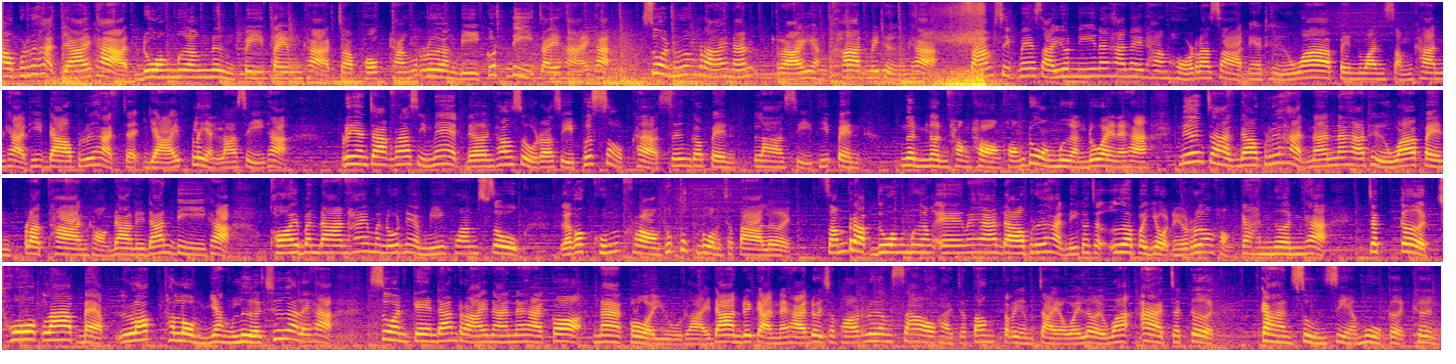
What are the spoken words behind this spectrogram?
าวพฤหัสย้ายค่ะ ดวงเมือง1ปีเต็มค่ะ จะพบทั้งเรื่องดีก็ดีใจหายค่ะ ส่วนเรื่องร้ายนั้นร้ายอย่างคาดไม่ถึงค่ะ 30 เมษายนนี้นะคะ ในทางโหราศาสตร์เนี่ยถือว่าเป็นวันสำคัญค่ะ ที่ดาวพฤหัสจะย้ายเปลี่ยนราศีค่ะ เปลี่ยนจากราศีเมษเดินเข้าสู่ราศีพฤษภค่ะ ซึ่งก็เป็นราศีที่เป็น เงินเงินทองทองของดวงเมืองด้วยนะคะ เนื่องจากดาวพฤหัสนั้นนะคะ ถือว่าเป็นประธานของดาวในด้านดีค่ะ คอยบันดาลให้มนุษย์เนี่ยมีความสุข แล้วก็คุ้มครองทุกๆ ดวงชะตาเลยสำหรับดวงเมืองเองนะคะ ดาวพฤหัสนี้ก็จะเอื้อประโยชน์ในเรื่องของการเงินค่ะ จะเกิดโชคลาภแบบล็อกถล่มอย่างเหลือเชื่อเลยค่ะ ส่วนเกณฑ์ด้านร้ายนั้นนะคะก็น่ากลัวอยู่หลายด้านด้วยกันนะคะ โดยเฉพาะเรื่องเศร้าค่ะจะต้องเตรียมใจเอาไว้เลยว่าอาจจะเกิดการสูญเสียหมู่เกิดขึ้น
